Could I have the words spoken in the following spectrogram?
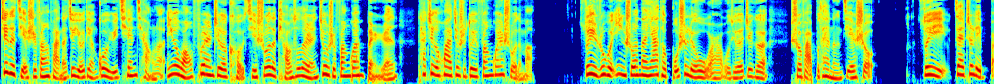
这个解释方法呢，就有点过于牵强了。因为王夫人这个口气说的调唆的人就是方官本人，他这个话就是对方官说的嘛。所以如果硬说那丫头不是刘五儿，我觉得这个说法不太能接受。所以在这里把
